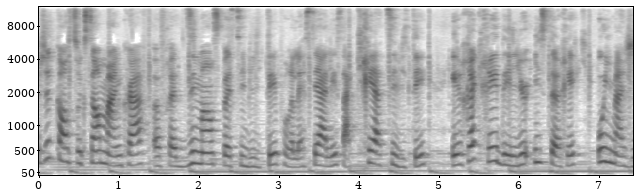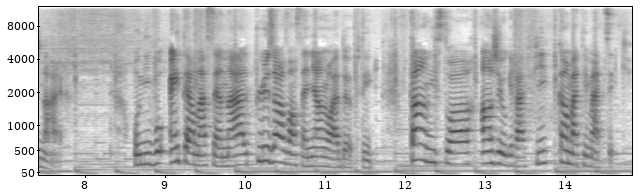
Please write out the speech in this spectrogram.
jeu de construction Minecraft offre d'immenses possibilités pour laisser aller sa créativité et recréer des lieux historiques ou imaginaires. Au niveau international, plusieurs enseignants l'ont adopté, tant en histoire, en géographie qu'en mathématiques.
